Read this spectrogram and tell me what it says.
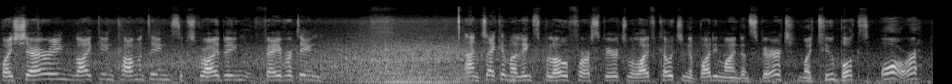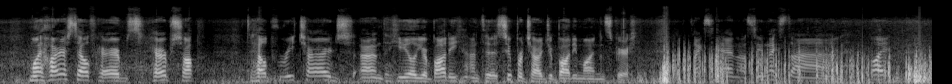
by sharing, liking, commenting, subscribing, favoriting, and check out my links below for spiritual life coaching of body, mind, and spirit, my two books, or my higher self herbs herb shop to help recharge and heal your body and to supercharge your body, mind, and spirit. Thanks again. I'll see you next time. Bye.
